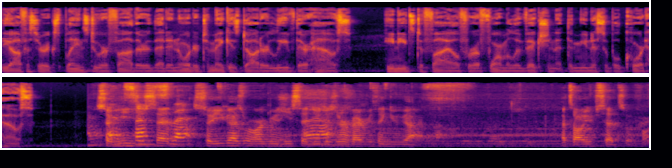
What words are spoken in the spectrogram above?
The officer explains to her father that in order to make his daughter leave their house, he needs to file for a formal eviction at the municipal courthouse. So And he just said. that- So you guys were arguing. He said you um, deserve everything you got. That's all you've said so far.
